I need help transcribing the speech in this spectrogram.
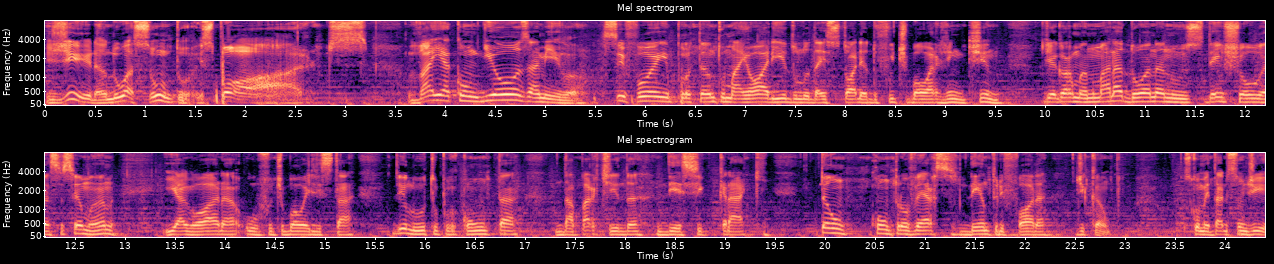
Girando o assunto, esportes. Vai com Deus, amigo. Se foi, portanto, o maior ídolo da história do futebol argentino, Diego Armando Maradona nos deixou essa semana e agora o futebol ele está de luto por conta da partida desse craque tão controverso dentro e fora de campo. Os comentários são de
